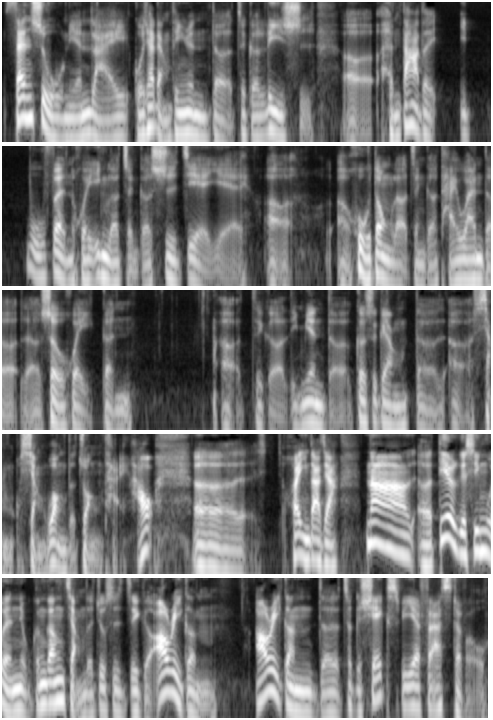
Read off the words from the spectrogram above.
三十五年来国家两厅院的这个历史，呃，很大的。部分回应了整个世界，也呃呃互动了整个台湾的呃社会跟呃，这个里面的各式各样的呃想想望的状态。好，呃，欢迎大家。那呃，第二个新闻我刚刚讲的就是这个 Oregon Oregon 的这个 Shakespeare Festival，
